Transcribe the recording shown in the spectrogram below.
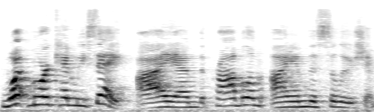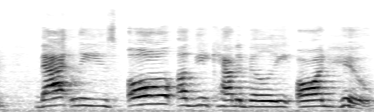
What more can we say? I am the problem, I am the solution. That leaves all of the accountability on who?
